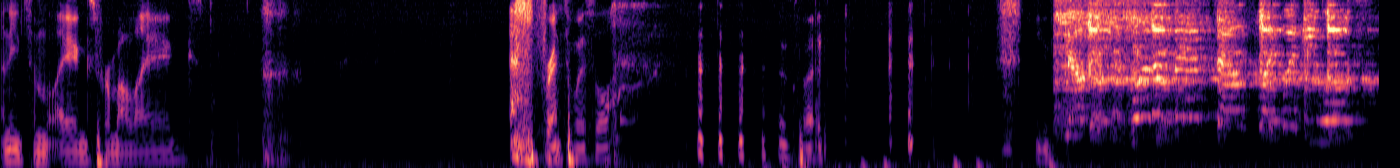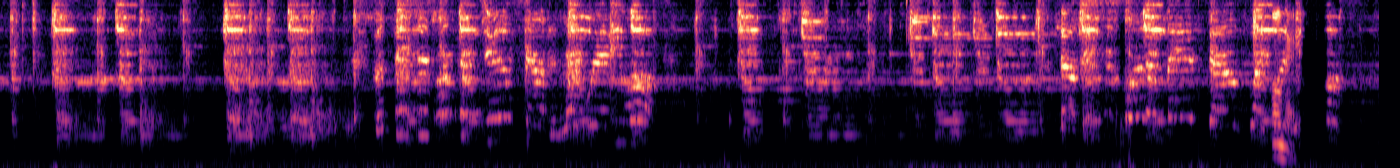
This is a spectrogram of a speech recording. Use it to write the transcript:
I need some legs for my legs. Friends whistle. That's what. Now this is what a man sounds like when he walks. But this is what the tune sounded like when he walked. Okay. he walks.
